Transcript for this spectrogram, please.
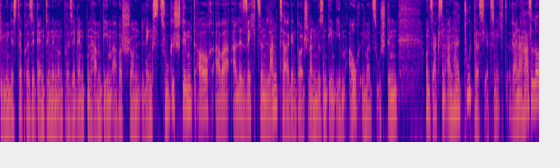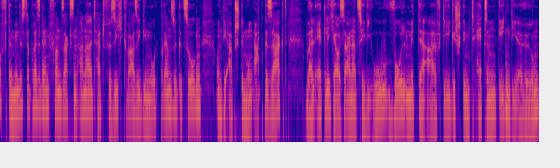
Die Ministerpräsidentinnen und Präsidenten haben dem aber schon längst zugestimmt auch, aber alle 16 Landtage in Deutschland müssen dem eben auch immer zustimmen. Und Sachsen-Anhalt tut das jetzt nicht. Rainer Haseloff, der Ministerpräsident von Sachsen-Anhalt, hat für sich quasi die Notbremse gezogen und die Abstimmung abgesagt, weil etliche aus seiner CDU wohl mit der AfD gestimmt hätten gegen die Erhöhung.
